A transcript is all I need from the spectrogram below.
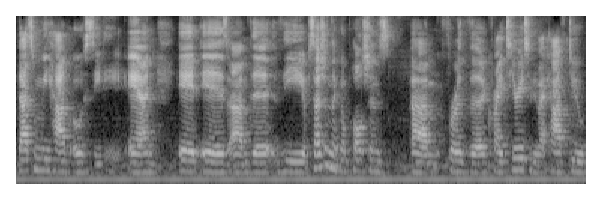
that's when we have OCD. And it is um, the the obsessions and compulsions um, for the criteria to be met have to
